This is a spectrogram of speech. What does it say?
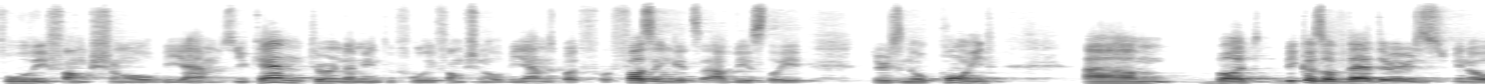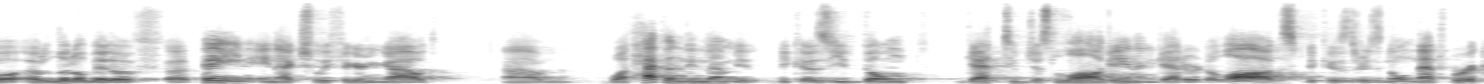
fully functional VMs. You can turn them into fully functional VMs, but for fuzzing, it's obviously, there's no point. Um, but because of that, there's you know a little bit of uh, pain in actually figuring out um, what happened in them because you don't get to just log in and gather the logs because there's no network,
